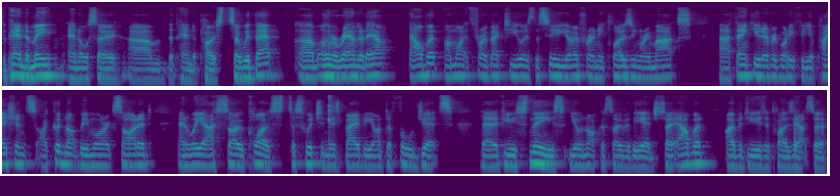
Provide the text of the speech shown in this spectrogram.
the Panda Me and also um, the Panda Post. So with that, um, I'm going to round it out. Albert, I might throw back to you as the CEO for any closing remarks. Uh, thank you to everybody for your patience. I could not be more excited. And we are so close to switching this baby onto full jets that if you sneeze, you'll knock us over the edge. So Albert, over to you to close out, sir.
